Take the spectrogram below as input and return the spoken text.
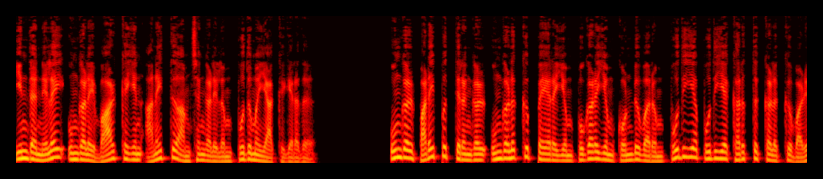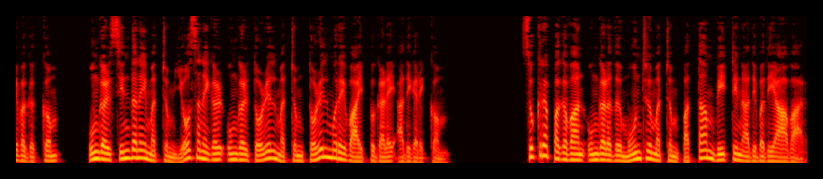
இந்த நிலை உங்களை வாழ்க்கையின் அனைத்து அம்சங்களிலும் புதுமையாக்குகிறது. உங்கள் படைப்புத் திறங்கள் உங்களுக்குப் பெயரையும் புகழையும் கொண்டு வரும் புதிய புதிய கருத்துக்களுக்கு வழிவகுக்கும். உங்கள் சிந்தனை மற்றும் யோசனைகள் உங்கள் தொழில் மற்றும் தொழில்முறை வாய்ப்புகளை அதிகரிக்கும். சுக்ர பகவான் உங்களது மூன்று மற்றும் பத்தாம் வீட்டின் அதிபதி ஆவார்.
